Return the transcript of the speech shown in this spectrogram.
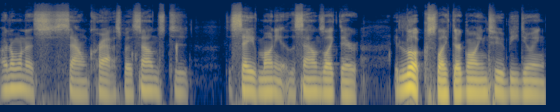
I don't want to sound crass, but it sounds to to save money. It sounds like they're. It looks like they're going to be doing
